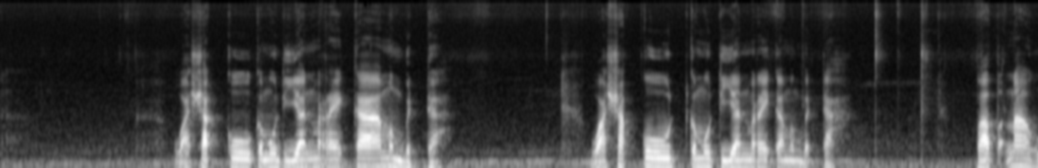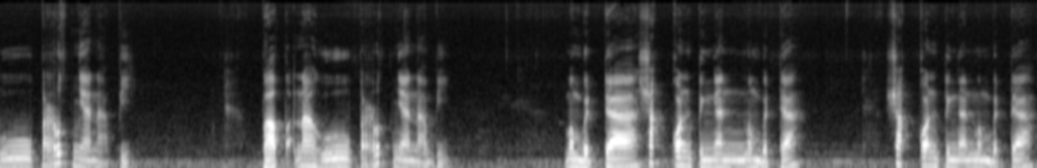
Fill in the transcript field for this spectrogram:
nah. wasyakku kemudian mereka membedah Wasyakku kemudian mereka membedah. Bab nahu perutnya Nabi. Bab nahu perutnya Nabi. Membedah syakon dengan membedah Syakon dengan membedah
